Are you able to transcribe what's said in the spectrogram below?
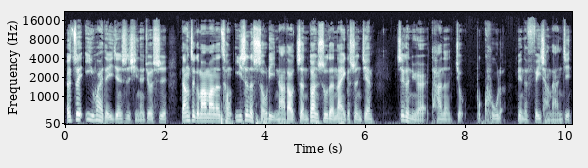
而最意外的一件事情呢，就是当这个妈妈呢从医生的手里拿到诊断书的那一个瞬间，这个女儿她呢就不哭了，变得非常的安静。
